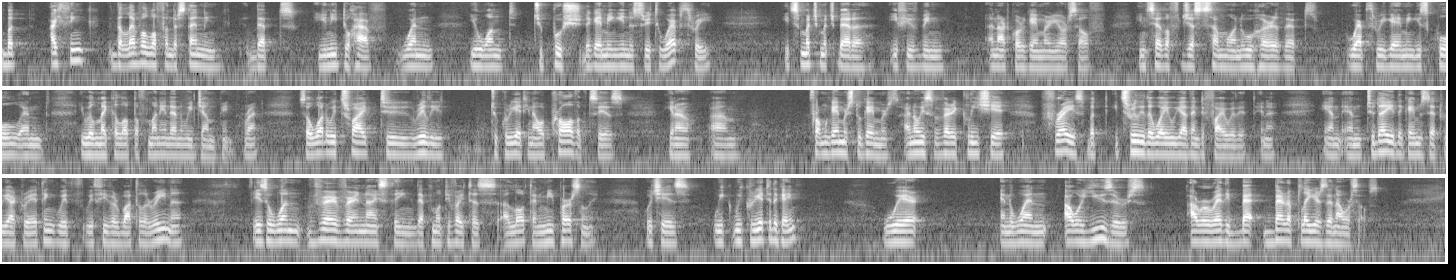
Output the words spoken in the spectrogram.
But i think the level of understanding that you need to have when you want to push the gaming industry to Web3, it's much, much better if you've been an hardcore gamer yourself instead of just someone who heard that Web3 gaming is cool and you will make a lot of money and then we jump in, right? So what we try to really to create in our products is, you know, um, from gamers to gamers. I know it's a very cliche phrase, but it's really the way we identify with it, you know. And, and today the games that we are creating with, with Fever Battle Arena is a one very, very nice thing that motivates us a lot and me personally, which is we, we created a game where and when our users are already be better players than ourselves.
